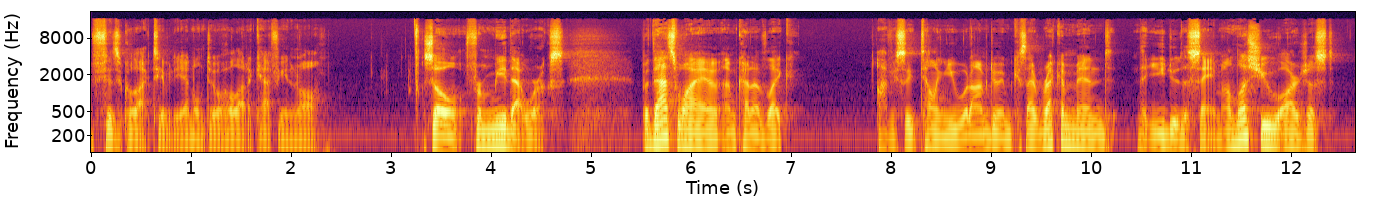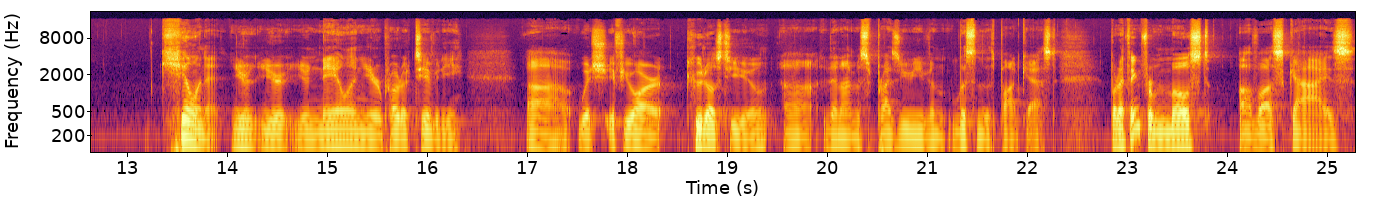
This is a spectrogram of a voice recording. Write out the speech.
physical activity. I don't do a whole lot of caffeine at all. So for me, that works. But that's why I'm kind of like obviously telling you what I'm doing because I recommend that you do the same. Unless you are just killing it, you're you're you're nailing your productivity. Uh, which if you are kudos to you. Uh, then I'm surprised you even listen to this podcast. But I think for most of us guys,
